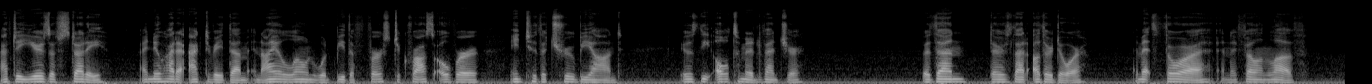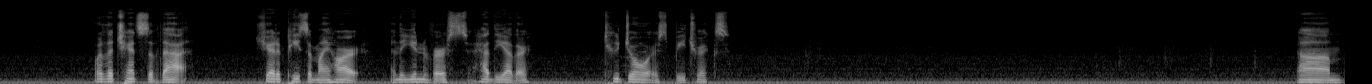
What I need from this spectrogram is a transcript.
After years of study, I knew how to activate them, and I alone would be the first to cross over into the true beyond. It was the ultimate adventure. But then, there's that other door. I met Thora, and I fell in love. What are the chances of that? She had a piece of my heart, and the universe had the other. Two doors, Beatrix. Um,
